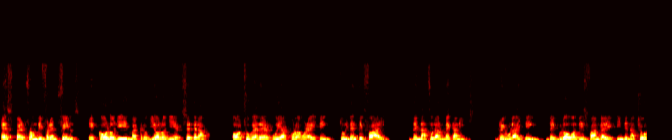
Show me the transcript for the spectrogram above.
experts from different fields, ecology, microbiology, etc., all together, we are collaborating to identify the natural mechanisms regulating the growth of these fungi in the nature.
